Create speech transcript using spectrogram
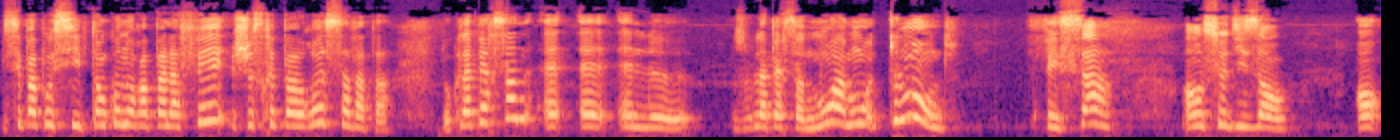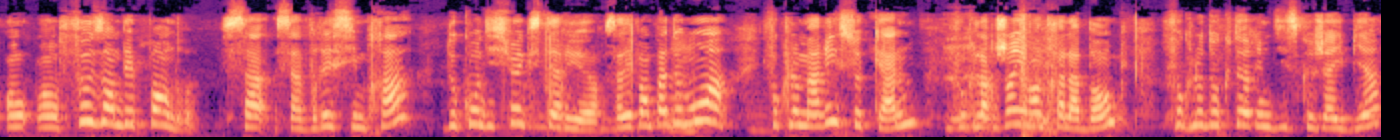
c'est pas possible. Tant qu'on n'aura pas la fée, je serai pas heureuse, ça va pas. Donc la personne, elle, elle- euh, la personne, moi, tout le monde fait ça en se disant, en, en- en faisant dépendre sa, sa vraie simra de conditions extérieures. Ça dépend pas de moi. Il faut que le mari se calme, il faut que l'argent il rentre à la banque, il faut que le docteur il me dise que j'aille bien.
